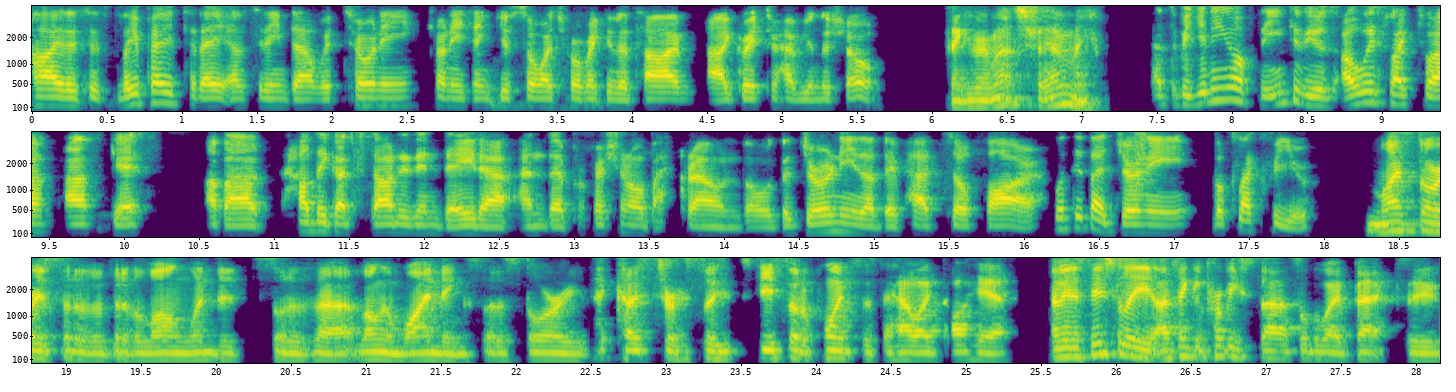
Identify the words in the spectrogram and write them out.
Hi, this is Felipe. Today I'm sitting down with Tony. Tony, thank you so much for making the time. Uh, great to have you on the show. Thank you very much for having me. At the beginning of the interviews, I always like to ask guests about how they got started in data and their professional background or the journey that they've had so far. What did that journey look like for you? my story is sort of a bit of a long-winded, sort of uh, long and winding sort of story that goes through a few sort of points as to how I got here. I mean, essentially, I think it probably starts all the way back to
